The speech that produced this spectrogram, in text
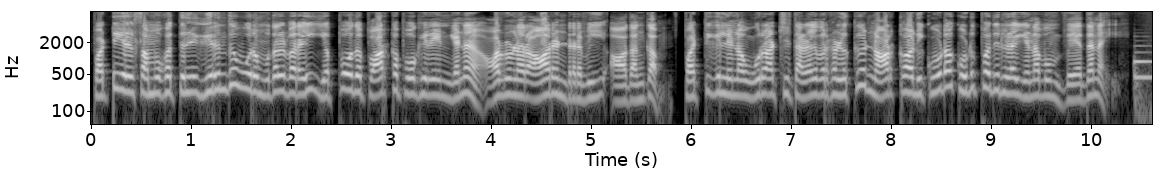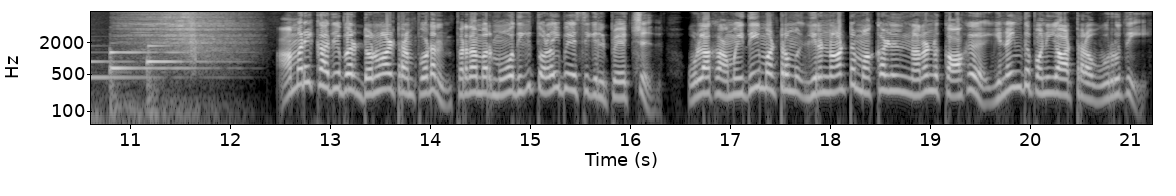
பட்டியல் சமூகத்தில் இருந்து ஒரு முதல்வரை எப்போது பார்க்கப் போகிறேன் என ஆளுநர் ஆர் என் ரவி ஆதங்கம். பட்டியலின ஊராட்சி தலைவர்களுக்கு நாற்காலி கூட கொடுப்பதில்லை எனவும் வேதனை. அமெரிக்க அதிபர் டொனால்ட் ட்ரம்புடன் பிரதமர் மோடி தொலைபேசியில் பேச்சு உலக அமைதி மற்றும் இரு நாட்டு மக்களின் நலனுக்காக இணைந்து பணியாற்ற உறுதி.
